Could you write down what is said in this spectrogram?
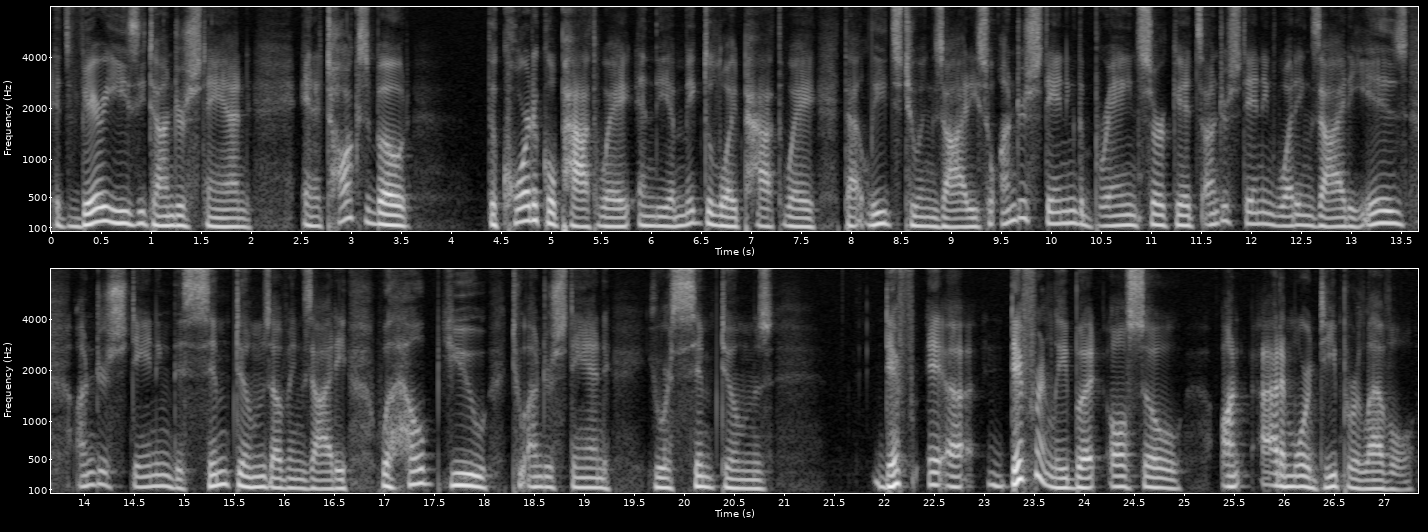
it's very easy to understand, and it talks about the cortical pathway and the amygdaloid pathway that leads to anxiety. So, understanding the brain circuits, understanding what anxiety is, understanding the symptoms of anxiety will help you to understand your symptoms diff- uh, differently, but also on at a more deeper level.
